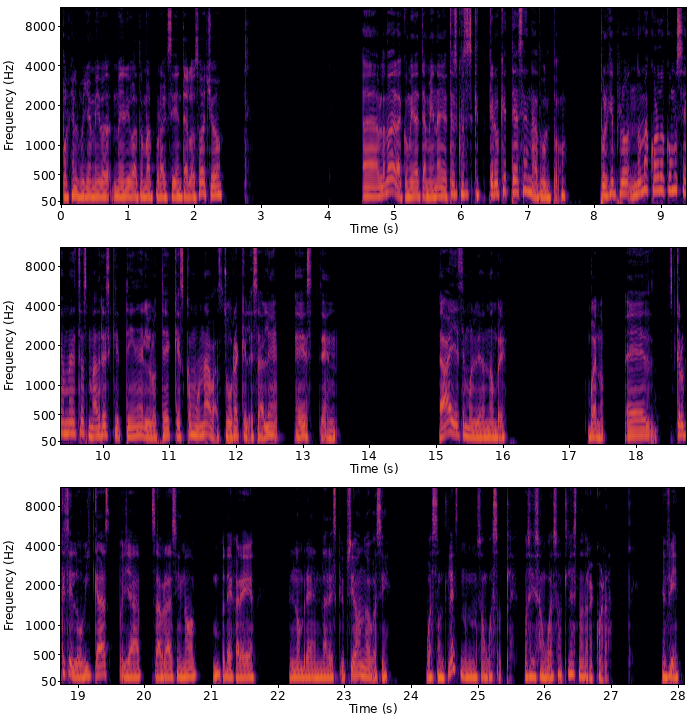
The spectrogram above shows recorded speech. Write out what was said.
Por ejemplo, yo me iba, me iba a tomar por accidente a los 8. Ah, hablando de la comida también hay otras cosas que creo que te hacen adulto. Por ejemplo, no me acuerdo cómo se llaman estas madres que tienen el lote, que es como una basura que le sale. Este, Ay, ya se me olvidó el nombre. Bueno, eh, creo que si lo ubicas, pues ya sabrás. Si no, dejaré el nombre en la descripción o algo así. ¿Wasontles? No, no son Wasontles. O si son Wasontles, no te recuerdo. En fin.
